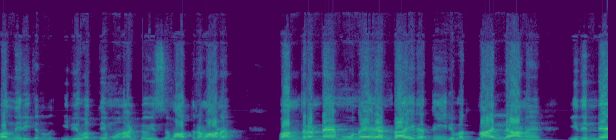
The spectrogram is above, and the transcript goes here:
വന്നിരിക്കുന്നത്. ഇരുപത്തിമൂന്ന് അഡ്വൈസ് മാത്രമാണ്. പന്ത്രണ്ട് മൂന്ന് രണ്ടായിരത്തി ഇരുപത്തിനാലിലാണ് ഇതിന്റെ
